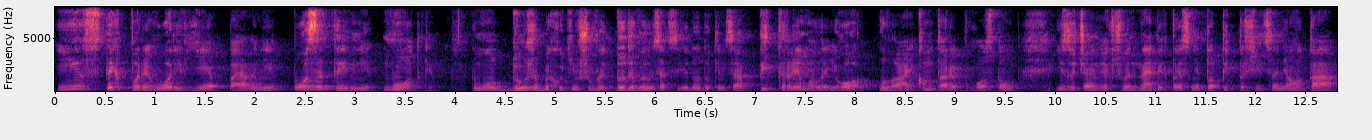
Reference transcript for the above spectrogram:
І з тих переговорів є певні позитивні нотки. Тому дуже би хотів, щоб ви додивилися це відео до кінця, підтримали його лайком та репостом. І, звичайно, якщо ви не підписані, то підпишіться на нього та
